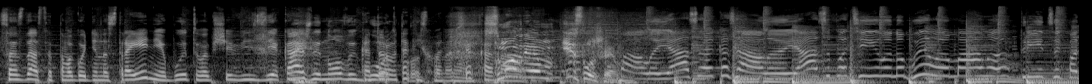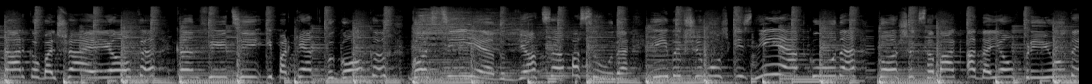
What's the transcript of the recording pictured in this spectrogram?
создаст это новогоднее настроение, будет вообще везде, каждый Новый год. Которого так не хватает. Смотрим и слушаем. Я заказала, я заплатила, но было мало 30 подарков, большая елка Конфетти и паркет в иголках Гости едут, бьется посуда И бывший муж из ниоткуда Кошек, собак отдаем в приюты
